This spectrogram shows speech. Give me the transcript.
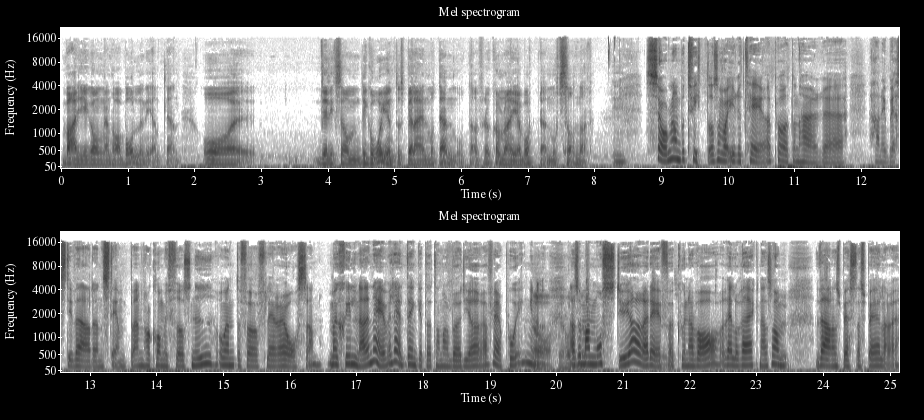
varje gång han har bollen egentligen. Och det, liksom, det går ju inte att spela en mot en mot honom för då kommer han göra bort den motståndaren. Mm. Såg någon på Twitter som var irriterad på att den här eh, han är bäst i världen stämpeln har kommit först nu och inte för flera år sedan. Men skillnaden är väl helt enkelt att han har börjat göra fler poäng nu. Ja, håller alltså med. man måste ju göra det för att kunna vara eller räknas som Absolut. världens bästa spelare.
